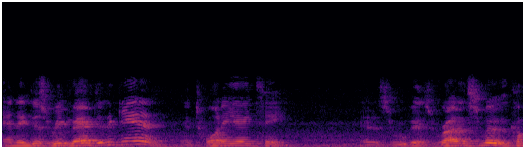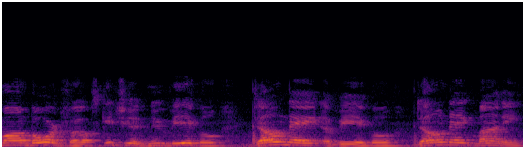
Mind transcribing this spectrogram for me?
and they just revamped it again in 2018. And it's, it's running smooth. Come on board, folks. Get you a new vehicle. Donate a vehicle. Donate money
